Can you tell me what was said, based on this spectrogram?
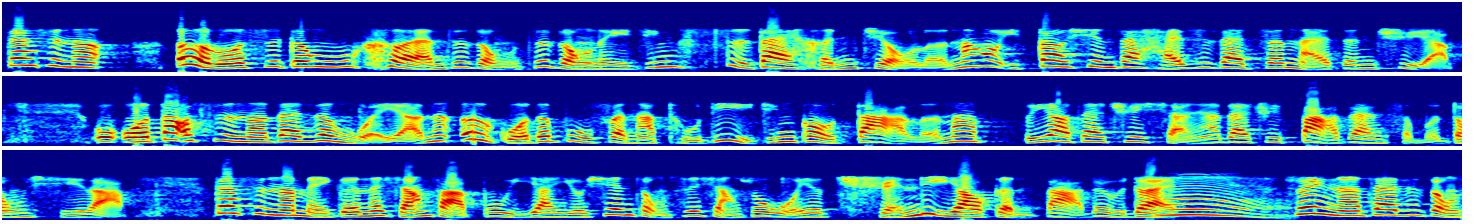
但是呢，俄罗斯跟乌克兰这种这种呢，已经世代很久了，然后到现在还是在争来争去啊。我我倒是呢在认为啊，那俄国的部分啊，土地已经够大了，那不要再去想要再去霸占什么东西啦。但是呢，每个人的想法不一样，有些人总是想说，我有权力要更大，对不对？嗯。所以呢，在这种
